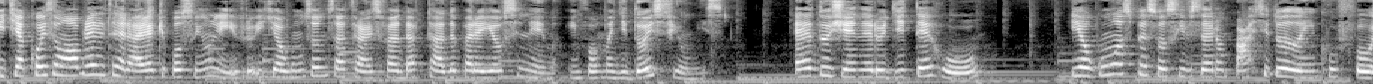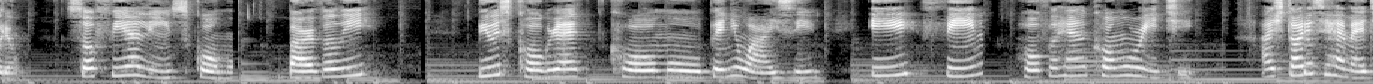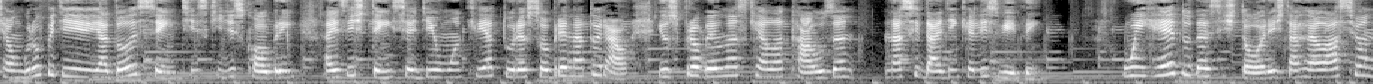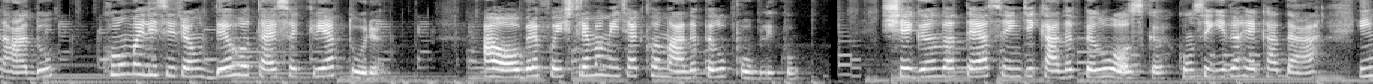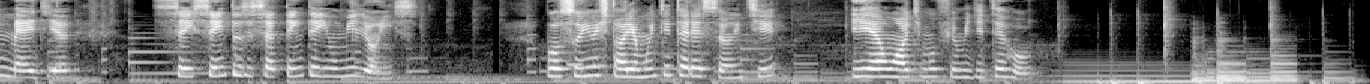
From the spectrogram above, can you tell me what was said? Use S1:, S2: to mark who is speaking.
S1: It a Coisa é uma obra literária que possui um livro e que alguns anos atrás foi adaptada para ir ao cinema, em forma de dois filmes. É do gênero de terror e algumas pessoas que fizeram parte do elenco foram Sophia Lins como Barvely, Bill Skarsgård como Pennywise e Finn Wolfhard como Richie. A história se remete a um grupo de adolescentes que descobrem a existência de uma criatura sobrenatural e os problemas que ela causa na cidade em que eles vivem. O enredo dessa história está relacionado como eles irão derrotar essa criatura. A obra foi extremamente aclamada pelo público, chegando até a ser indicada pelo Oscar, conseguindo arrecadar, em média, 671 milhões. Possui uma história muito interessante e é um ótimo filme de terror.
